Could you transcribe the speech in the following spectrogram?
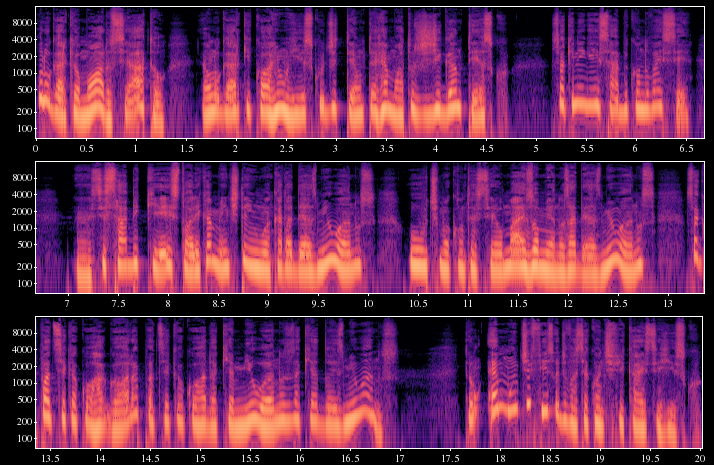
O lugar que eu moro, Seattle, é um lugar que corre um risco de ter um terremoto gigantesco, só que ninguém sabe quando vai ser. É, se sabe que, historicamente, tem um a cada 10 mil anos. O último aconteceu mais ou menos há 10 mil anos. Só que pode ser que ocorra agora, pode ser que ocorra daqui a mil anos, daqui a dois mil anos. Então, é muito difícil de você quantificar esse risco.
